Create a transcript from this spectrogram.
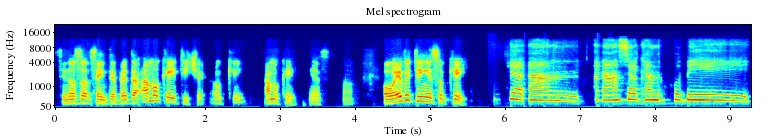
Si no so- se interpreta, I'm okay, teacher. Okay, I'm okay. Yes. Oh, everything is okay. Yeah, um, an answer can could be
